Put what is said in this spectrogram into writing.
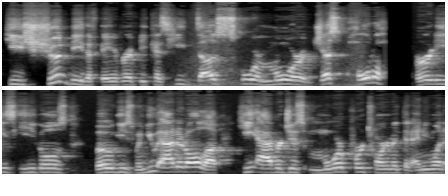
he should be the favorite because he does score more just hold a birdies, eagles, bogeys. When you add it all up, he averages more per tournament than anyone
